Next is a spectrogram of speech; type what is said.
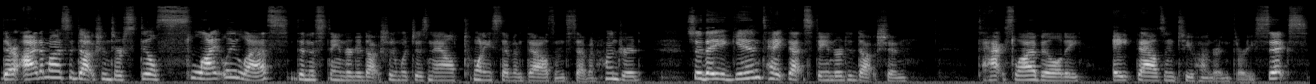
Their itemized deductions are still slightly less than the standard deduction, which is now 27,700. So they again take that standard deduction, tax liability 8,236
